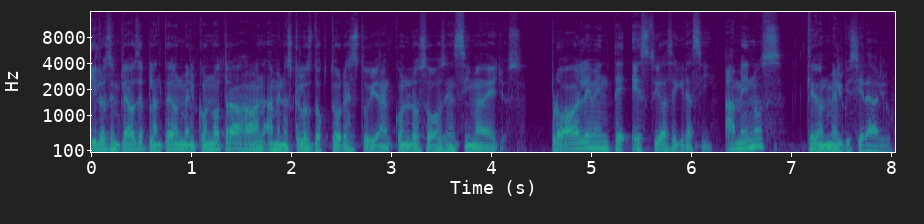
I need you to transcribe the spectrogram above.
Y los empleados de planta de Don Melco no trabajaban a menos que los doctores estuvieran con los ojos encima de ellos. Probablemente esto iba a seguir así, a menos que Don Melco hiciera algo.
